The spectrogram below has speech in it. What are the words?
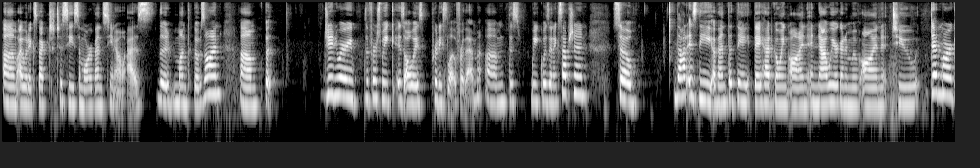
Um, I would expect to see some more events, you know, as the month goes on. Um, but January, the first week, is always pretty slow for them. Um, this week was an exception. So that is the event that they, they had going on. And now we are going to move on to Denmark.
